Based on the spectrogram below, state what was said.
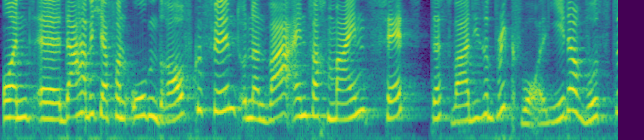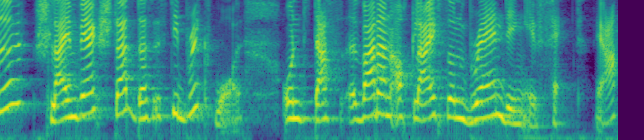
Und äh, da habe ich ja von oben drauf gefilmt und dann war einfach mein Set, das war diese Brick Wall. Jeder wusste, Schleimwerkstatt, das ist die Brick Wall. Und das war dann auch gleich so ein Branding-Effekt, ja.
